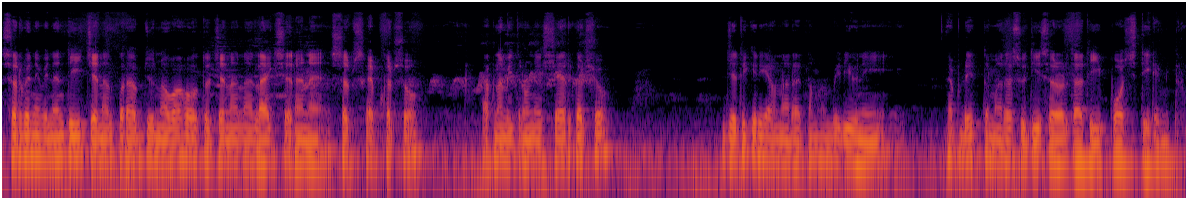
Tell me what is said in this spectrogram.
સર્વેને વિનંતી, ચેનલ પર આપ જો નવા હો તો ચેનલને લાઇક, શેર અને સબસ્ક્રાઈબ કરશો. આપના મિત્રોને શેર કરશો. જેથી કરી આવનારા તમામ વિડીયોની અપડેટ તમારા સુધી સરળતાથી પહોંચતી રહે મિત્રો.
